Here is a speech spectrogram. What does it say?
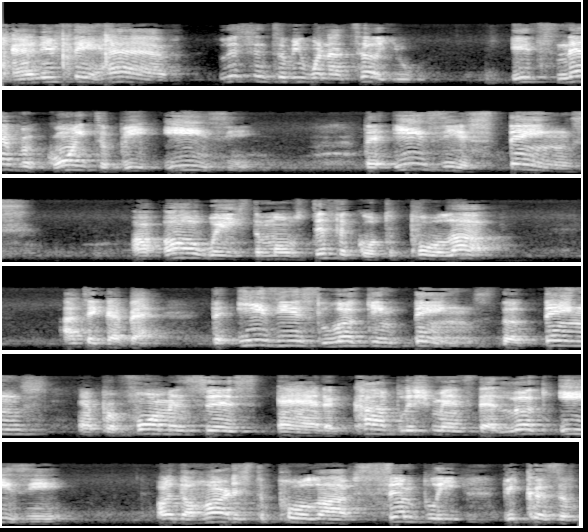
And if they have, listen to me when I tell you, it's never going to be easy. The easiest things are always the most difficult to pull up. I take that back. The easiest looking things, the things and performances and accomplishments that look easy are the hardest to pull off simply because of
